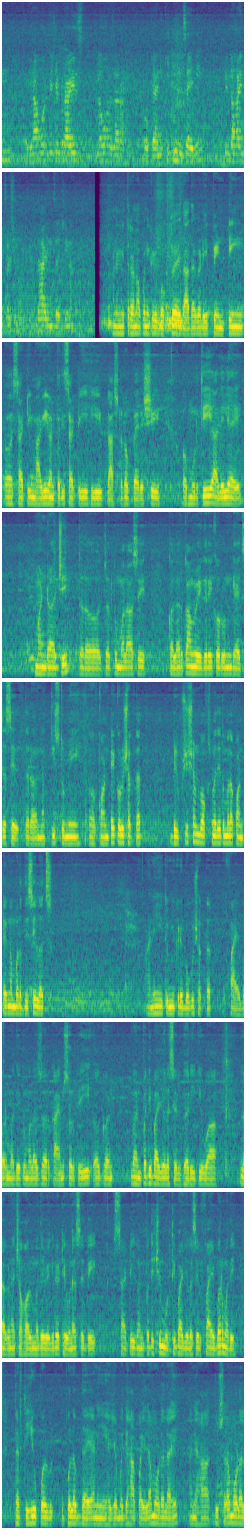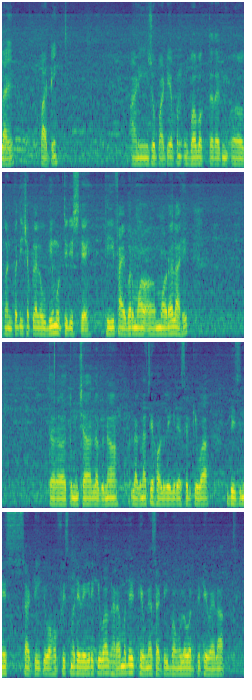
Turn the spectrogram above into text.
ह्या मूर्तीची प्राईस नऊ हजार आहे. ओके आणि किती इंच आहे ती ती दहा इंचाची मूर्ती आहे. दहा इंचाची ना? आणि मित्रांनो आपण इकडे बघतोय दादाकडे पेंटिंग अ, साठी मागी गणपतीसाठी ही प्लास्टर ऑफ पॅरिसची अ, मूर्तीही आलेली आहे. मंडळाची तर जर तुम्हाला असे कलर काम वगैरे करून घ्यायचं असेल तर नक्कीच तुम्ही कॉन्टॅक्ट करू शकतात. डिस्क्रिप्शन बॉक्समध्ये तुम्हाला कॉन्टॅक्ट नंबर दिसेलच. आणि तुम्ही इकडे बघू शकतात फायबरमध्ये तुम्हाला जर कायमस्वरूपी गण गणपती पाहिजे असेल घरी किंवा लग्नाच्या हॉलमध्ये वगैरे ठेवण्यासाठी साठी गणपतीची मूर्ती पाहिजे असेल फायबरमध्ये तर तीही उप उपलब्ध आहे. आणि ह्याच्यामध्ये हा पहिला मॉडेल आहे आणि हा दुसरा मॉडेल आहे पाटी. आणि जो पाठी आपण उभा बघतात आहेत गणपतीची आपल्याला उभी मूर्ती दिसते ती फायबर मॉ मॉडल आहे. तर तुमच्या लग्न लग्नाचे हॉल वगैरे असेल किंवा बिझनेससाठी किंवा ऑफिसमध्ये वगैरे किंवा घरामध्ये ठेवण्यासाठी बंगलोवरती ठेवायला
